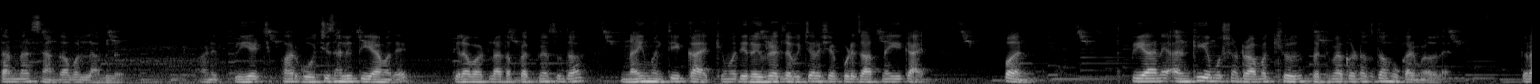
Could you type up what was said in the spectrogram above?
त्यांना सांगावं लागलं. आणि प्रियाची फार गोची झाली होती यामध्ये. तिला वाटलं आता प्रतिमासुद्धा नाही म्हणती काय किंवा ती रविराजला विचाराशिवाय पुढे जात नाही काय. पण प्रियाने आणखी इमोशनल ड्रामा खेळून प्रतिमाकडनं सुद्धा होकार मिळवला आहे तर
